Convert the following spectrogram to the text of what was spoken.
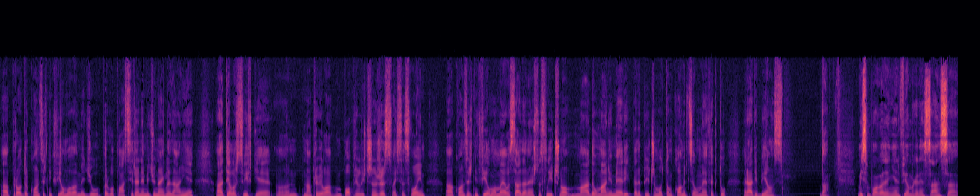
a, prodor koncertnih filmova među prvoplasirane, među najgledanije. A, Taylor Swift je a, napravila poprilična žrtva i sa svojim a, koncertnim filmom, evo sada nešto slično, mada u manjoj meri, kada pričamo o tom komercijalnom efektu, radi Beyoncé. Da. Mi smo pogledali njen film Renesansa,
